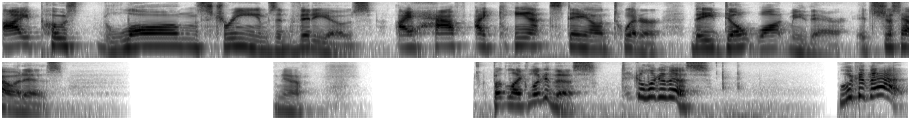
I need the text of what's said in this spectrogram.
I post long streams and videos. I have, I can't stay on Twitter. They don't want me there. It's just how it is. Yeah. But like, look at this. Take a look at this. Look at that.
